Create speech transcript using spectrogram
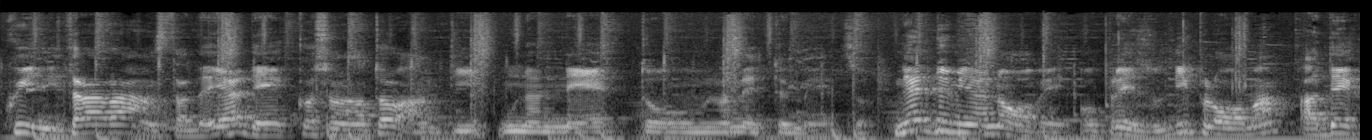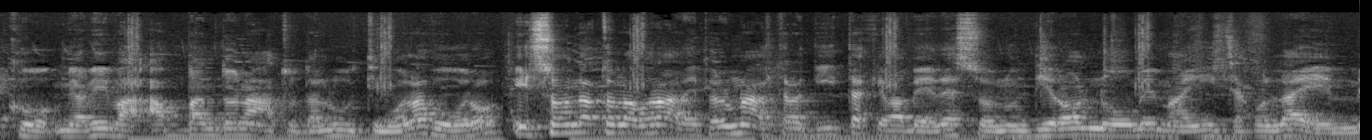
Quindi tra Randstad e Adecco sono andato avanti un annetto, un annetto e mezzo. Nel 2009 ho preso il diploma, Adecco mi aveva abbandonato dall'ultimo lavoro e sono andato a lavorare per un'altra ditta che vabbè adesso non dirò il nome ma inizia con la M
